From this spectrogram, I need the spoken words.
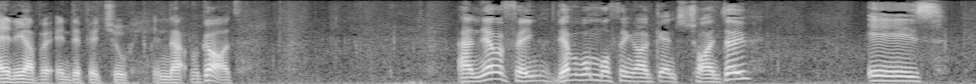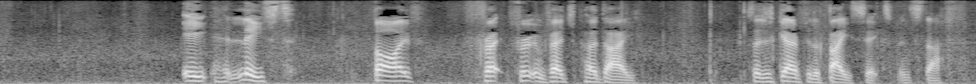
any other individual in that regard. And the other thing, the other one more thing I get to try and do is eat at least five fruit and veg per day. So just going through the basics and stuff.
